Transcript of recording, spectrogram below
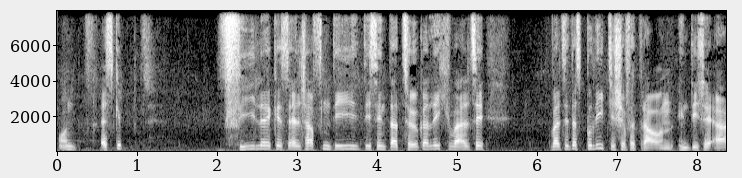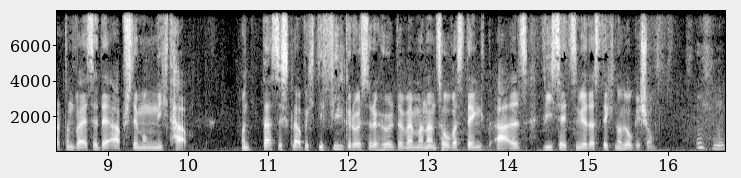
Und es gibt viele Gesellschaften, die, die sind da zögerlich, weil sie, weil sie das politische Vertrauen in diese Art und Weise der Abstimmung nicht haben. Und das ist, glaube ich, die viel größere Hürde, wenn man an sowas denkt, als wie setzen wir das technologisch um. Mhm.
